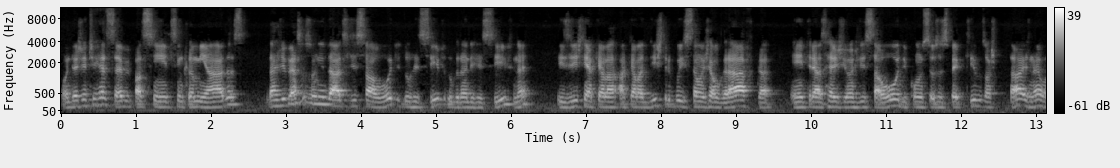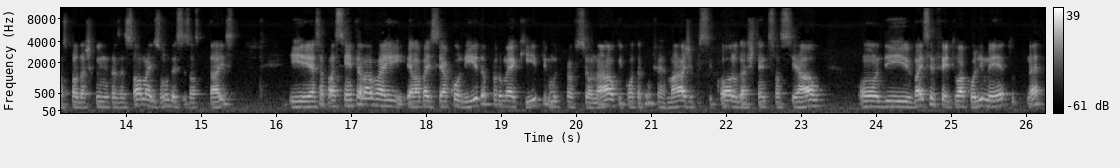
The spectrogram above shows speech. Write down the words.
onde a gente recebe pacientes encaminhadas das diversas unidades de saúde do Recife, do Grande Recife, né? Existem aquela, aquela distribuição geográfica entre as regiões de saúde com os seus respectivos hospitais, né? O Hospital das Clínicas é só mais um desses hospitais. E essa paciente ela vai, ela vai ser acolhida por uma equipe muito profissional que conta com enfermagem, psicólogo, assistente social, onde vai ser feito o acolhimento, né?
